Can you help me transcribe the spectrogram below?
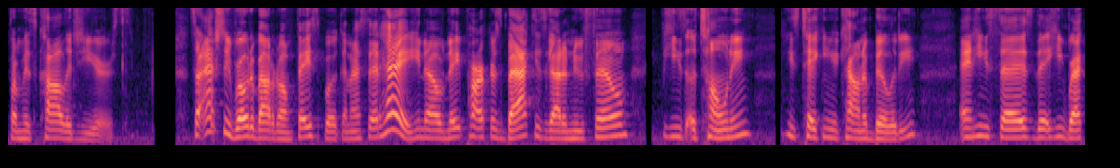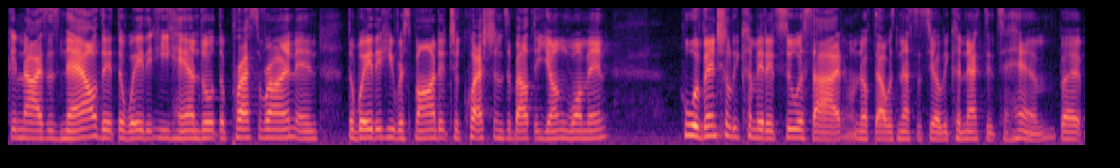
from his college years. So I actually wrote about it on Facebook and I said, hey, you know, Nate Parker's back. He's got a new film. He's atoning, he's taking accountability. And he says that he recognizes now that the way that he handled the press run and the way that he responded to questions about the young woman who eventually committed suicide. I don't know if that was necessarily connected to him, but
